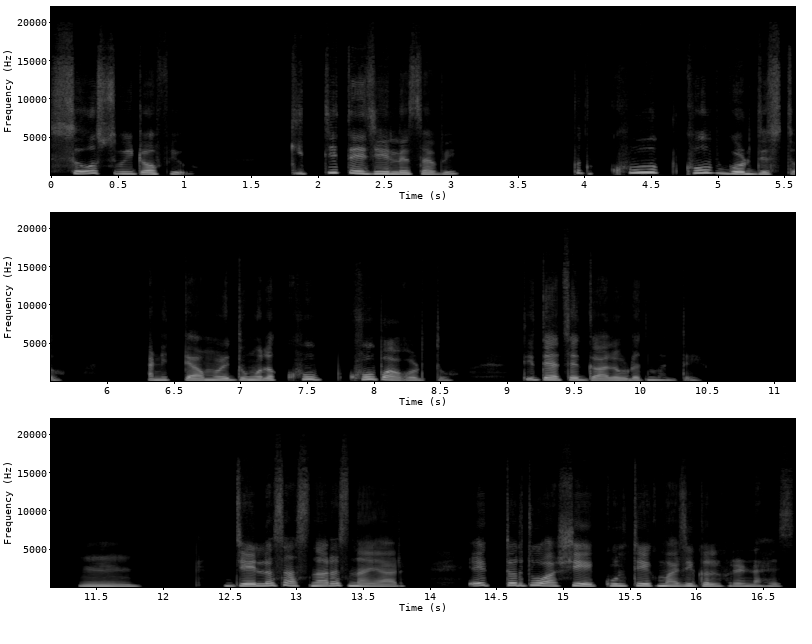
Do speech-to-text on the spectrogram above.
सो स्वीट ऑफ यू किती ते झेलस अभी पण खूप खूप गोड दिसतो. आणि त्यामुळे तू मला खूप खूप आवडतो. ती त्याचे गाल ओढत म्हणते. जेलस असणारच ना यार. एक तर तू अशी एकुलती एक माझी गर्लफ्रेंड आहेस.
